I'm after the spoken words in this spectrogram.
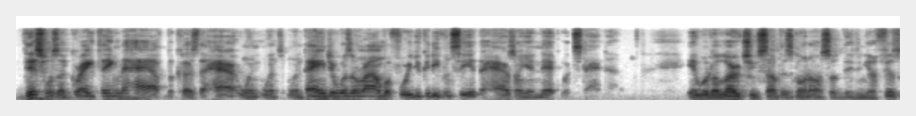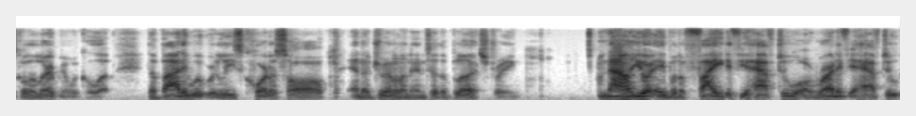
this was a great thing to have because the hair when when when danger was around before you could even see it the hairs on your neck would stand up it would alert you something's going on. So then your physical alertment would go up. The body would release cortisol and adrenaline into the bloodstream. Now you're able to fight if you have to or run if you have to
